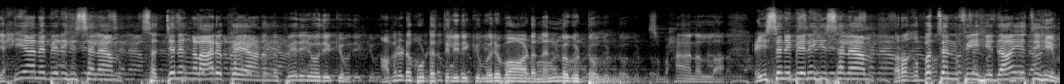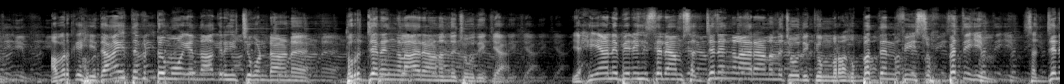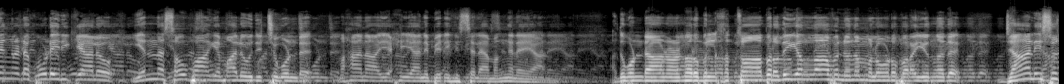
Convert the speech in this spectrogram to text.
യഹ്യാ നബി അലഹിസ്സലാം സജ്ജനങ്ങൾ ആരൊക്കെയാണെന്ന് പേര് ചോദിക്കും. അവരുടെ കൂട്ടത്തിലിരിക്കും ഒരുപാട് നന്മ കിട്ടും. ഈസ നബി അലഹിസ്സലാം അവർക്ക് ഹിദായത്ത് കിട്ടുമോ എന്ന് ആഗ്രഹിച്ചുകൊണ്ടാണ് ദുർജനങ്ങൾ ആരാണെന്ന് ചോദിക്കുക. യഹ്യാ നബി അലഹിസ്സലാം സജ്ജനങ്ങൾ ആരാണെന്ന് ചോദിക്കും. റഗ്ബത്തൻ ഫീ സുഹ്ബത്തിഹിം. സജ്ജനങ്ങളുടെ കൂടെ ഇരിക്കാലോ എന്ന സൗഭാഗ്യം ആലോചിച്ചുകൊണ്ട് മഹാനായ യഹ്യാ നബി അലഹിസ്സലാം അങ്ങനെയാണ്. അതുകൊണ്ടാണ് ഖത്താബ് റളിയല്ലാഹു നമ്മളോട് പറയുന്നത് ജാലിസു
